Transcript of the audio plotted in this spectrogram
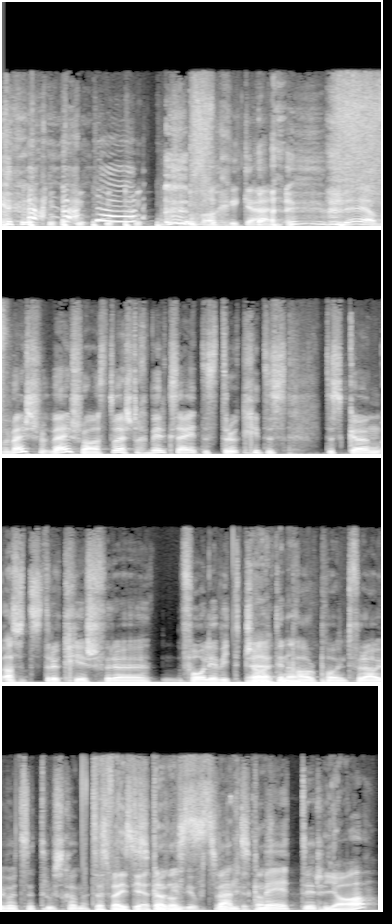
Mach ich gerne. Nein, aber weißt du was? Du hast doch mir gesagt, das Drücke, das, das Gang, also das Drücke ist für äh, Folie weiter Ja, genau. in PowerPoint, für alle, die jetzt nicht rauskommen. Das weiss das jeder, irgendwie auf das 20 Drücke das- Meter. Ja?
